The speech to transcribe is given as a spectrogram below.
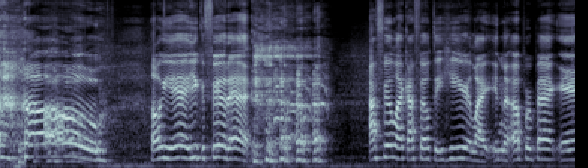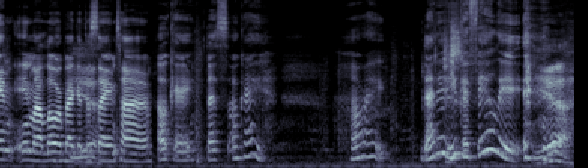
Oh. Oh yeah, you can feel that. I feel like I felt it here, like in the upper back and in my lower back at the same time. Okay, that's okay. All right. That is, you can feel it. Yeah,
